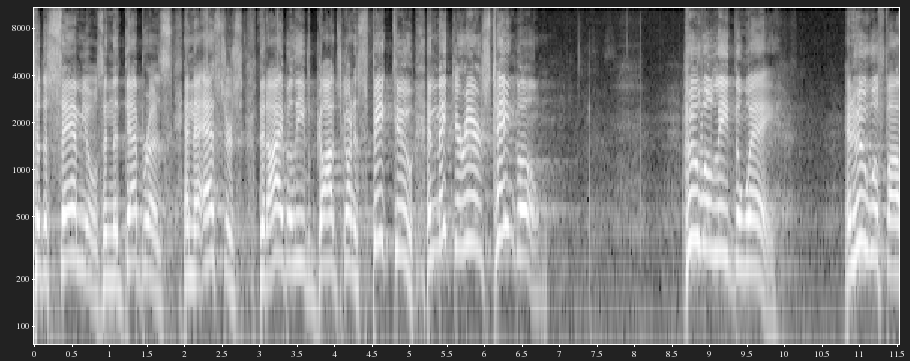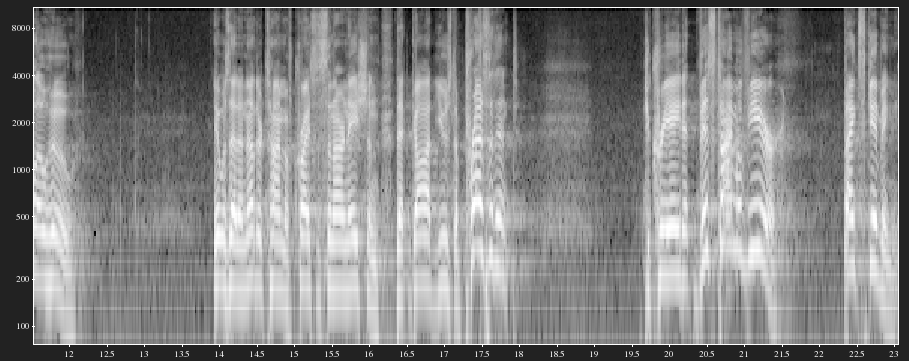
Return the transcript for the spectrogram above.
to the Samuels and the Deborahs and the Esthers that I believe God's going to speak to and make your ears tingle. Who will lead the way? And who will follow who? It was at another time of crisis in our nation that God used a president to create at this time of year, Thanksgiving,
